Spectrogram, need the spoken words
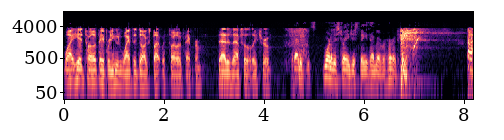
he had toilet paper, and he would wipe the dog's butt with toilet paper. That is absolutely true. That is one of the strangest things I've ever heard.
